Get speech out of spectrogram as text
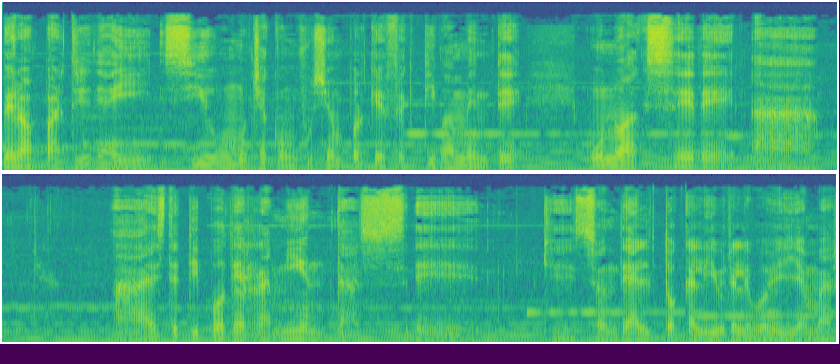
pero a partir de ahí sí hubo mucha confusión porque efectivamente uno accede a, a este tipo de herramientas eh, que son de alto calibre, le voy a llamar,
